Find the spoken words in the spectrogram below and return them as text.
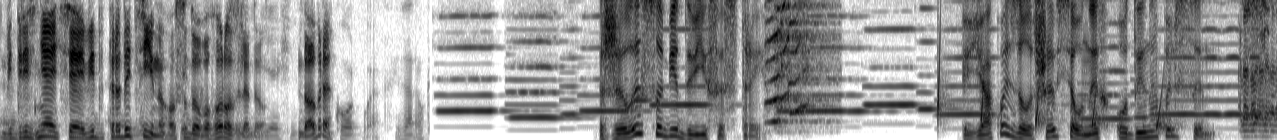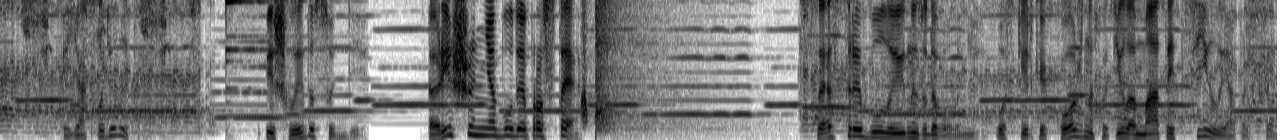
відрізняється від традиційного судового розгляду. Добре? Жили собі дві сестри. Якось залишився у них один апельсин. Як поділити? Пішли до судді. Рішення буде просте. Сестри були незадоволені, оскільки кожна хотіла мати цілий апельсин.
